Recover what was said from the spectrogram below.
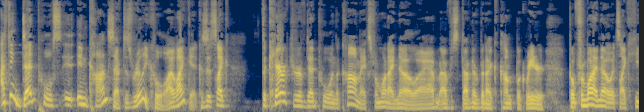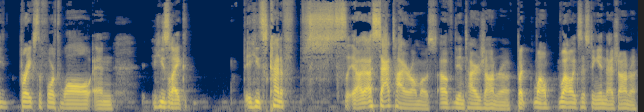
I think Deadpool in concept is really cool. I like it because it's like the character of Deadpool in the comics. From what I know, I, I've, I've never been like a comic book reader, but from what I know, it's like he breaks the fourth wall and he's like he's kind of a satire almost of the entire genre, but while while existing in that genre,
